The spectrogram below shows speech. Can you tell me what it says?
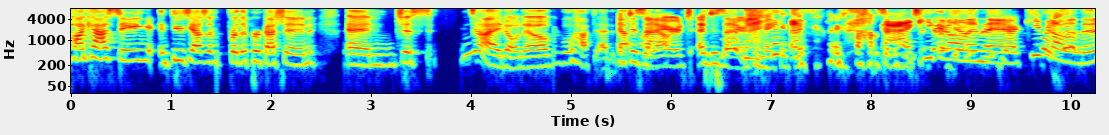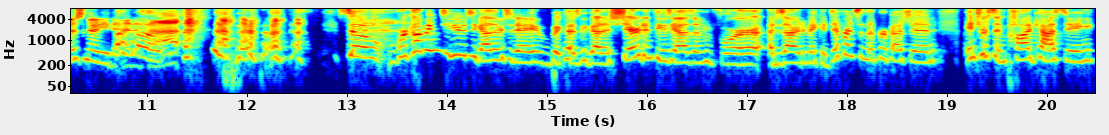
podcasting, enthusiasm for the profession, and just I don't know. We'll have to edit that. A desire, a desire to make a different. yeah, keep it all in there. Keep it all in there. There's no need to edit that. So, we're coming to you together today because we've got a shared enthusiasm for a desire to make a difference in the profession, interest in podcasting,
